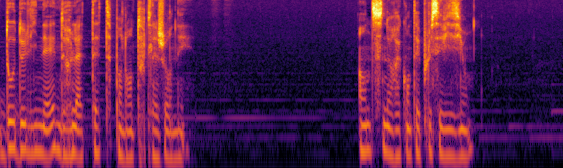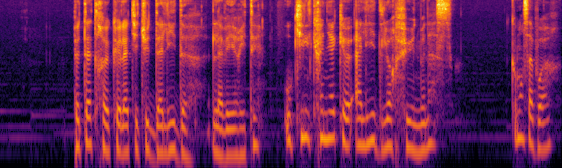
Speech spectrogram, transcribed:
dodelinaient de la tête pendant toute la journée. Hans ne racontait plus ses visions. Peut-être que l'attitude d'Alide l'avait hérité, ou qu'il craignait que Alide leur fût une menace. Comment savoir?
